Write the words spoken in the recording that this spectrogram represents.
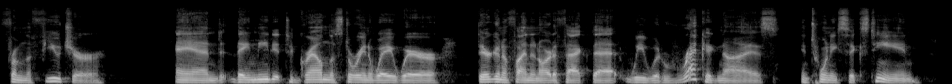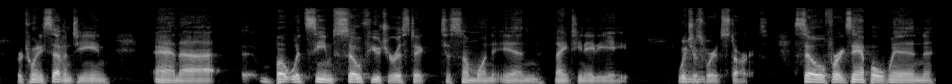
from the future and they needed to ground the story in a way where they're going to find an artifact that we would recognize in 2016 or 2017 and uh but would seem so futuristic to someone in 1988 which is Mhm. where it starts So, for example, when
